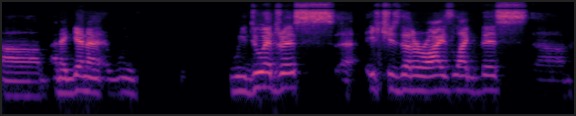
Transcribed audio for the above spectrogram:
Um, and again, uh, we we do address uh, issues that arise like this. Um,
